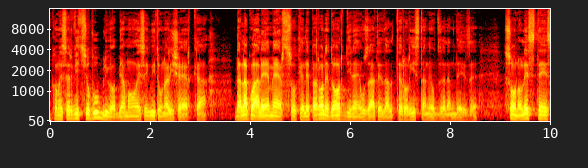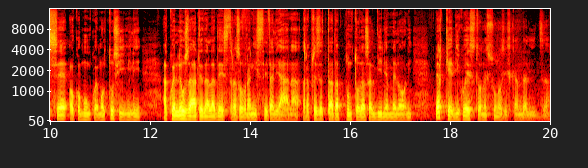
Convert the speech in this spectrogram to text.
Come servizio pubblico abbiamo eseguito una ricerca dalla quale è emerso che le parole d'ordine usate dal terrorista neozelandese sono le stesse o comunque molto simili a quelle usate dalla destra sovranista italiana, rappresentata appunto da Salvini e Meloni. Perché di questo nessuno si scandalizza?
